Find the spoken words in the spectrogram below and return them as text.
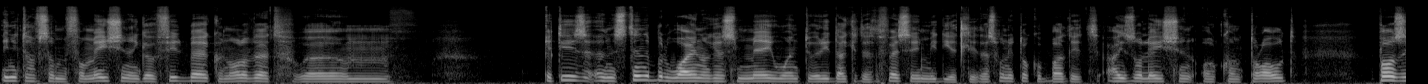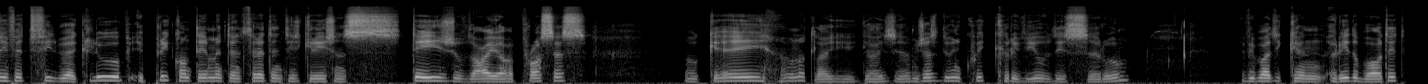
you need to have some information and go feedback and all of that. Um, it is understandable why Nogas may want to redact the first immediately. That's when you talk about it isolation or controlled positive feedback loop, a pre-containment and threat integration stage of the IR process. Okay, I'm not like you guys, I'm just doing quick review of this uh, room. Everybody can read about it.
